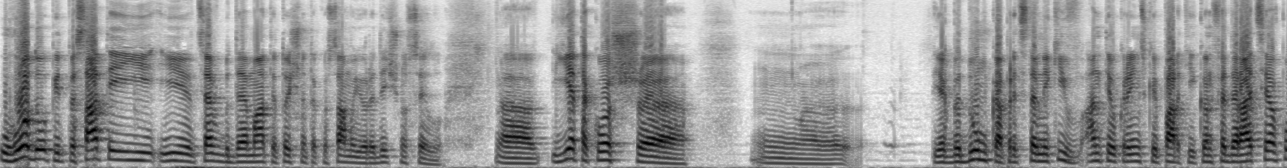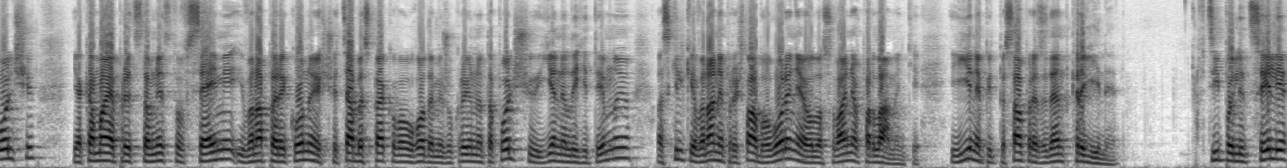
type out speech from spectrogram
угоду, підписати її, і це буде мати точно таку саму юридичну силу. Є також. Якби думка представників антиукраїнської партії Конфедерація в Польщі, яка має представництво в Сеймі, і вона переконує, що ця безпекова угода між Україною та Польщею є нелегітимною, оскільки вона не пройшла обговорення і голосування в парламенті. і Її не підписав президент країни. В цій політсилі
